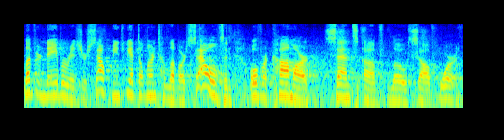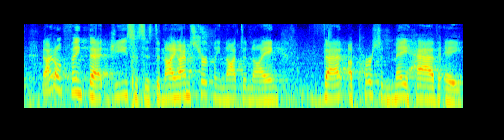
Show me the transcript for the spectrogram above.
love your neighbor as yourself means we have to learn to love ourselves and overcome our sense of low self worth. Now, I don't think that Jesus is denying, I'm certainly not denying that a person may have a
